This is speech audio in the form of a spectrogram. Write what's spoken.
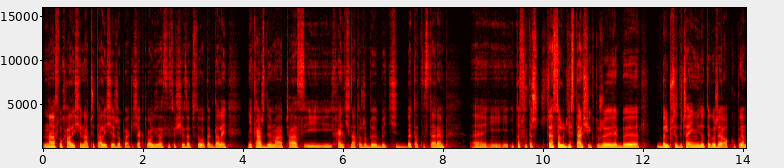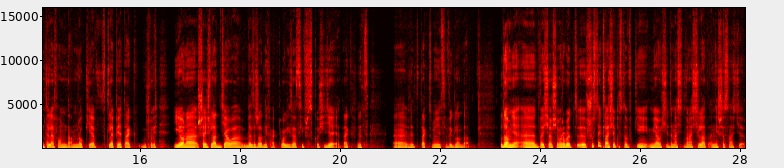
Nasłuchali się, naczytali się, że po jakiejś aktualizacji coś się zepsuło, tak dalej. Nie każdy ma czas i chęci na to, żeby być beta testerem. Y, I, I, to są też często ludzie starsi, którzy jakby byli przyzwyczajeni do tego, że kupują telefon, tam Nokia w sklepie, tak? I ona 6 lat działa bez żadnych aktualizacji, wszystko się dzieje, tak? Więc, e, więc tak to mniej więcej wygląda. To do mnie, 28. E, Robert, e, w szóstej klasie podstawówki miałeś 11-12 lat, a nie 16.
